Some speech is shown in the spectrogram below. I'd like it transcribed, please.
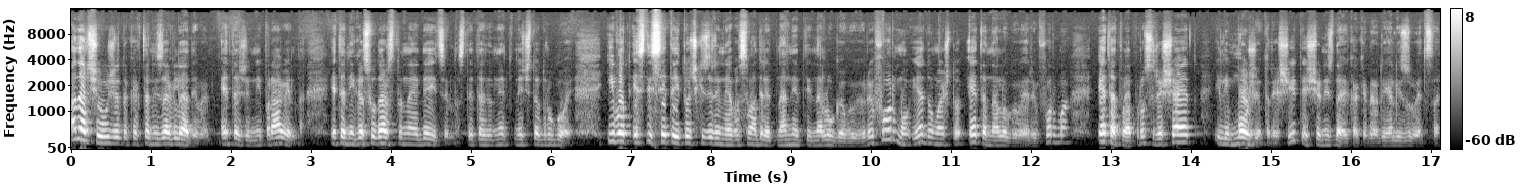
а дальше уже как-то не заглядываем. Это же неправильно. Это не государственная деятельность, это не- нечто другое. И вот если с этой точки зрения посмотреть на эту налоговую реформу, я думаю, что эта налоговая реформа этот вопрос решает или может решить, еще не знаю, как это реализуется.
